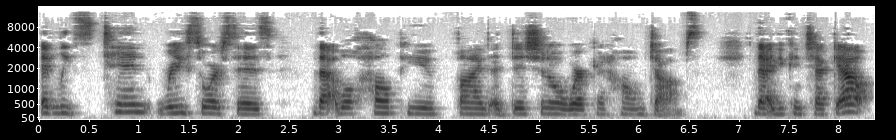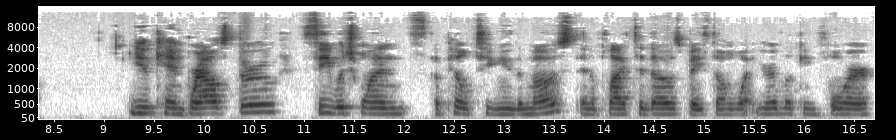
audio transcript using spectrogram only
at least 10 resources that will help you find additional work at home jobs that you can check out. You can browse through, see which ones appeal to you the most, and apply to those based on what you're looking for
